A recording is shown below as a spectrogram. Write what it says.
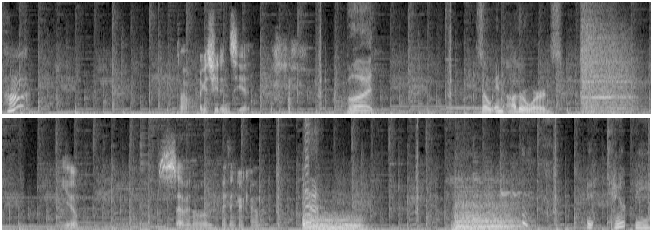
Huh? Oh, I guess she didn't see it. But So, in other words, Yep. Seven of them, I think I counted. It can't be.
